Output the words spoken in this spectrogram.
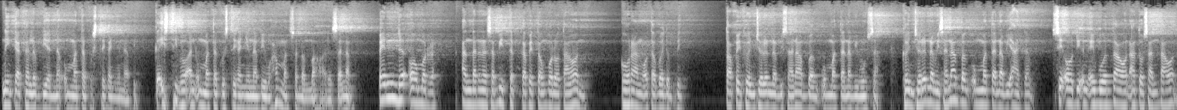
Nikah kelebihan na umat akustikannya Nabi Keistimewaan umat akustikannya Nabi Muhammad Sallallahu Alaihi Wasallam Pendek umur Antara nasabi tep kapitong puluh tahun Kurang atau lebih tapi kenjaran Nabi sana bang umat Nabi Musa. Kenjaran Nabi sana bang umat Nabi Adam. Si odi en tahun atau san tahun.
